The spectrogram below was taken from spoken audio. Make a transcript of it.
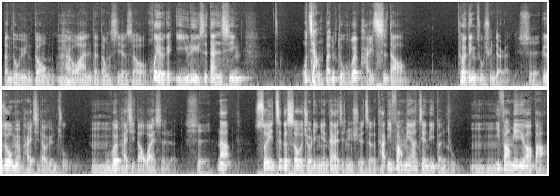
本土运动、台湾的东西的时候，会有一个疑虑是担心，我讲本土会不会排斥到特定族群的人？是，比如说我们有排挤到原住民，嗯，我会排挤到外省人，是。那所以这个时候九零年代的这群学者，他一方面要建立本土，嗯，一方面又要把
